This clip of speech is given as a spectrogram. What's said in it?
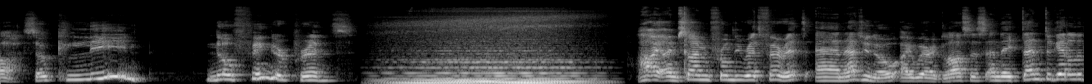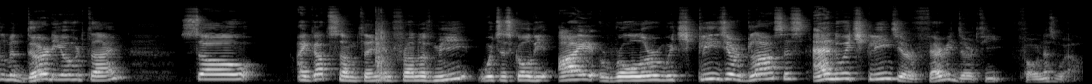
Oh, so clean! No fingerprints! Hi, I'm Simon from the Red Ferret, and as you know, I wear glasses and they tend to get a little bit dirty over time. So I got something in front of me, which is called the iRoller, which cleans your glasses and which cleans your very dirty phone as well.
